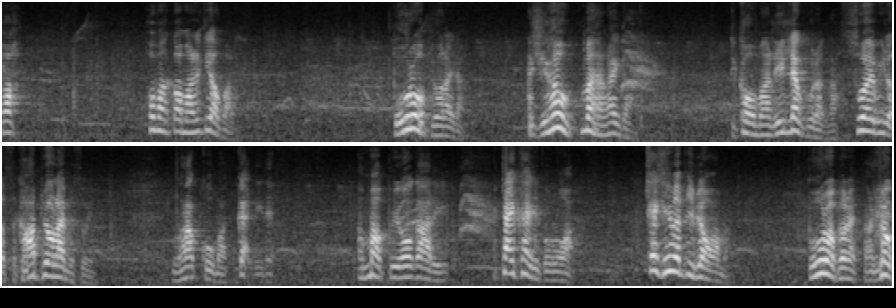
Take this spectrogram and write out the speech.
ဟာဟိုမှာကောင်မလေးတယောက်ပါလား ဘိုးတော့ပြောလိုက်တာအရန်မှန်လိုက်တာဒီကောင်မလေးလက်ကိုယ်ကဆွဲပြီးတော့စကားပြောလိုက်မယ်ဆိုရင်ငါကိုမှကတ်နေတယ်အမပြောကားတွေအတိုက်ခိုက်နေကုန်တော့ချိန်ချင်းပဲပြပြောင်းသွားမှာဘိုးတော့ပြောတယ်ငါလုံ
